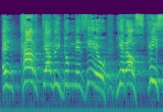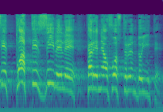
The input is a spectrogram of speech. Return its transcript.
în cartea lui Dumnezeu erau scrise toate zilele care ne-au fost rânduite.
